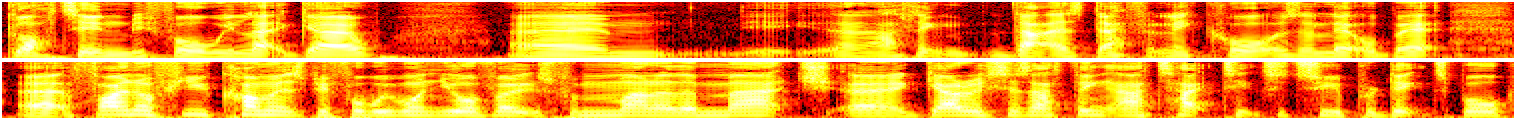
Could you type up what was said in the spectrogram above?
got in before we let go. Um, I think that has definitely caught us a little bit. Uh, final few comments before we want your votes for man of the match. Uh, Gary says, I think our tactics are too predictable.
